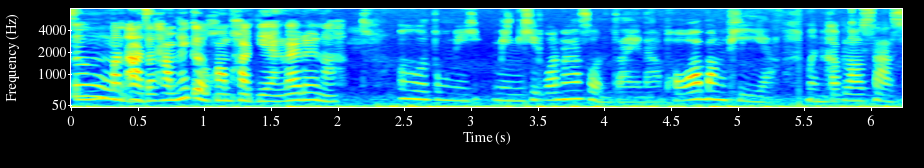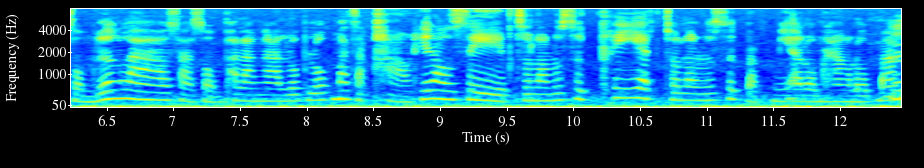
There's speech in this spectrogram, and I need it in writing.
ซึ่งมันอาจจะทำให้เกิดความขัดแย้งได้ด้วยนะเออตรงนี้มินคิดว่าน่าสนใจนะ เพราะว่าบางทีอะเหมือนกับเราสะสมเรื่องราวสะสมพลังงานลบๆ มาจากข่าวที่เราเสพจนเรารู้สึกเครียด จนเรารู้สึกแบบมีอารมณ์ทางลบมาก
